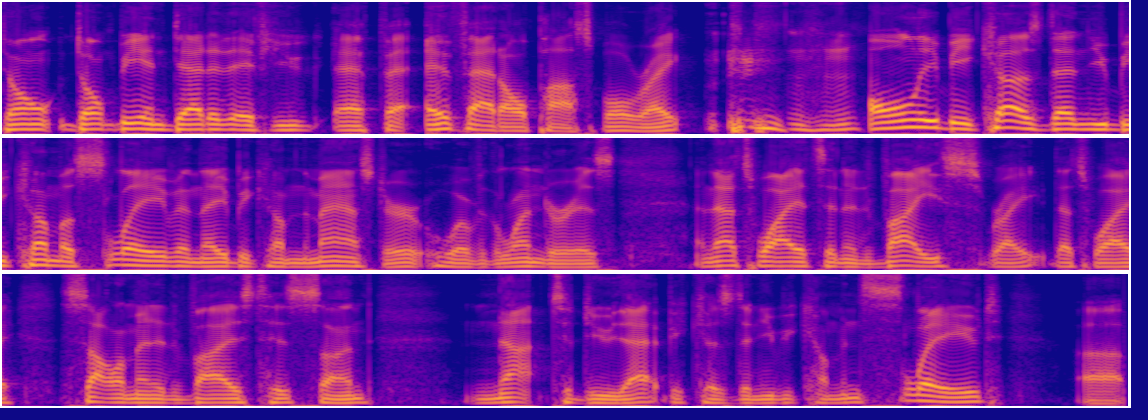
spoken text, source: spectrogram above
don't don't be indebted if you if, if at all possible, right? Only because then you become a slave and they become the master, whoever the lender is, and that's why it's an advice, right? That's why Solomon advised his son not to do that because then you become enslaved. Uh,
